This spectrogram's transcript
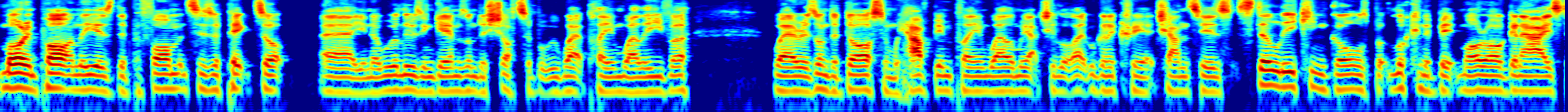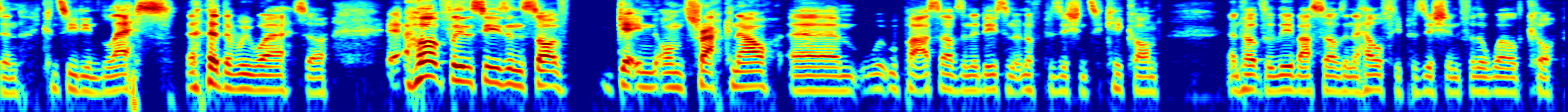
more importantly, is the performances have picked up. Uh, you know, we we're losing games under Shota, but we weren't playing well either. Whereas under Dawson, we have been playing well and we actually look like we're going to create chances, still leaking goals, but looking a bit more organised and conceding less than we were. So it, eh, hopefully the season's sort of getting on track now. Um, we, we put ourselves in a decent enough position to kick on and hopefully leave ourselves in a healthy position for the World Cup.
